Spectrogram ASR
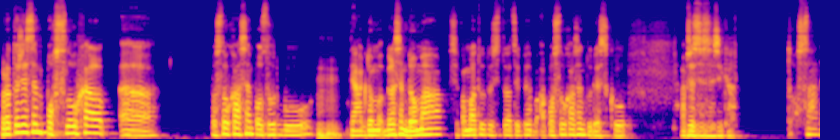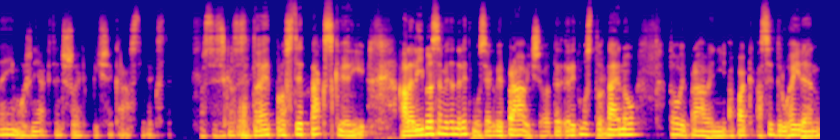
protože jsem poslouchal uh, poslouchal jsem post hudbu, mm-hmm. nějak doma, byl jsem doma, si pamatuju tu situaci a poslouchal jsem tu desku a přesně jsem říkal, to snad není možné, jak ten člověk píše krásný texty. Prostě si říkal, to je prostě tak skvělý. Ale líbil se mi ten rytmus, jak vyprávíš. Jo? Ten rytmus to, najednou toho vyprávění. A pak asi druhý den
